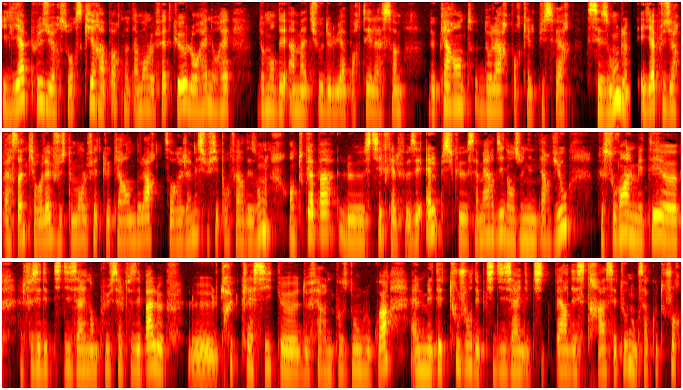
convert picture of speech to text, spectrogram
Il y a plusieurs sources qui rapportent notamment le fait que Lorraine aurait demandé à Matthew de lui apporter la somme de 40 dollars pour qu'elle puisse faire ses ongles. Et il y a plusieurs personnes qui relèvent justement le fait que 40 dollars, ça aurait jamais suffi pour faire des ongles. En tout cas pas le style qu'elle faisait elle, puisque sa mère dit dans une interview que souvent elle mettait, euh, elle faisait des petits designs en plus. Elle faisait pas le, le, truc classique euh, de faire une pose d'ongles ou quoi. Elle mettait toujours des petits designs, des petites paires, des strass et tout, donc ça coûte toujours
